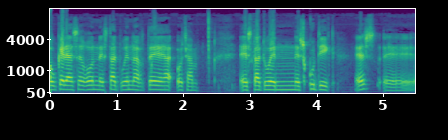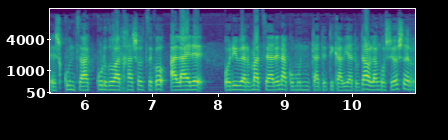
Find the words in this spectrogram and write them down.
aukera ez egon estatuen arte, osea, estatuen eskutik, ez? E, eskuntza kurdo bat jasotzeko hala ere hori bermatzearena komunitatetik abiatuta, holango zeo zer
